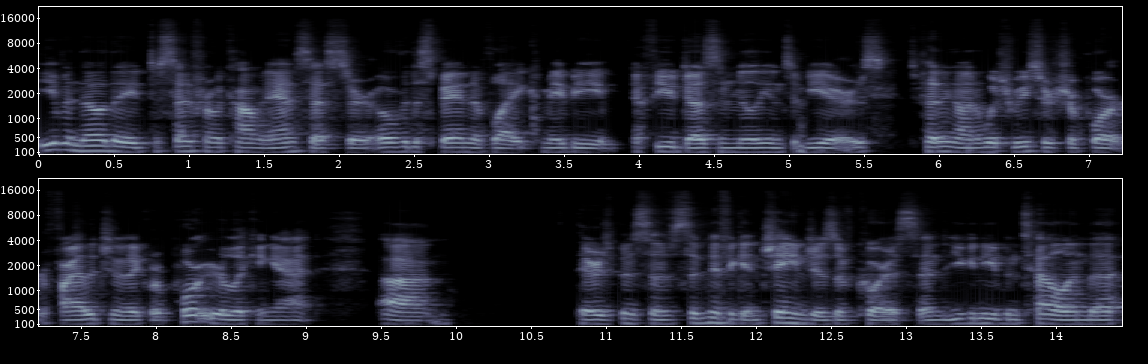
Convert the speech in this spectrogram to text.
even though they descend from a common ancestor over the span of like maybe a few dozen millions of years, depending on which research report or phylogenetic report you're looking at, um, there's been some significant changes, of course, and you can even tell in the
